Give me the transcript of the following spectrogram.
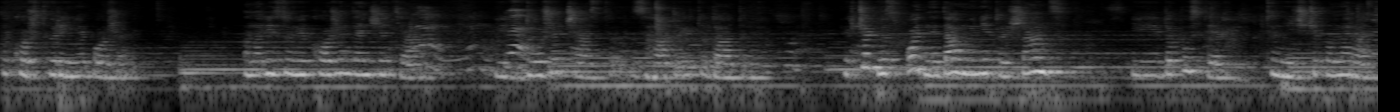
також творіння Боже. Аналізую кожен день життя і дуже часто згадую ту дату. Якщо б Господь не дав мені той шанс і допустив ту ніч помирати,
